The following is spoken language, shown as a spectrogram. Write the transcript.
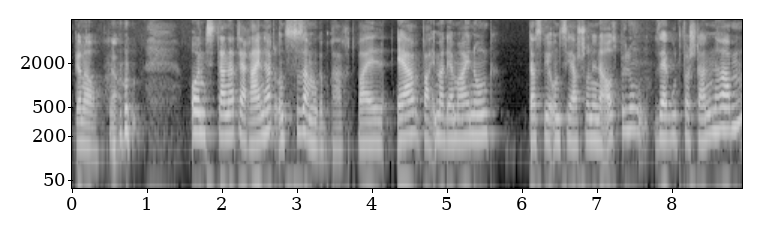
genau. Ja. Und dann hat der Reinhard uns zusammengebracht, weil er war immer der Meinung, dass wir uns ja schon in der Ausbildung sehr gut verstanden haben.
